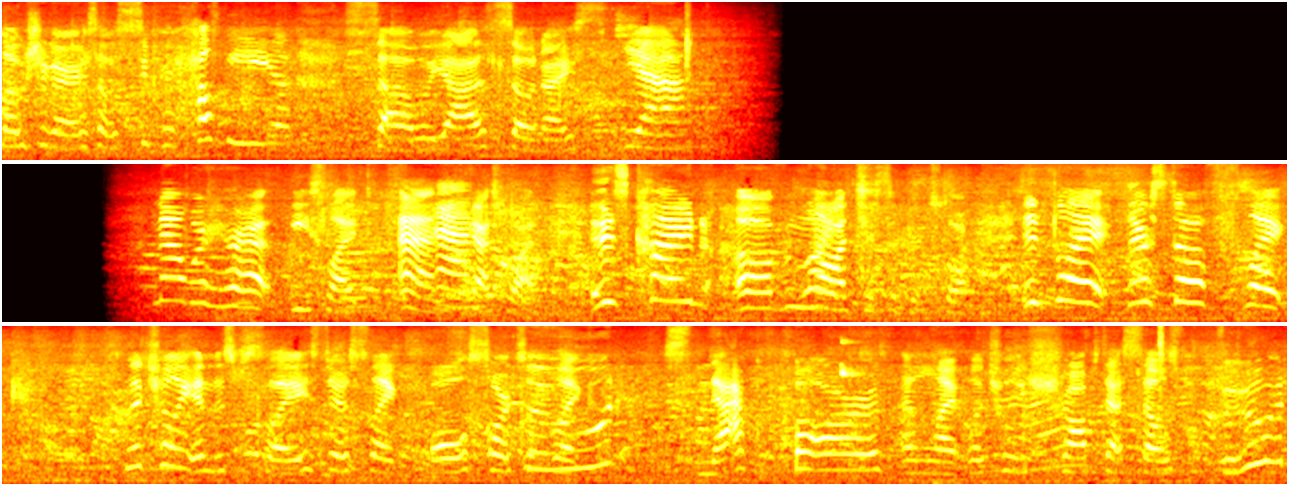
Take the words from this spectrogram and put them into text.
low sugar, so it's super healthy. So yeah, it's so nice. yeah. Now we're here at Eslite, and, And- guess what? It's kind of not just a bookstore. It's like there's stuff like literally in this place. There's like all sorts of like Food. snack bars and like literally shops that sells food.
